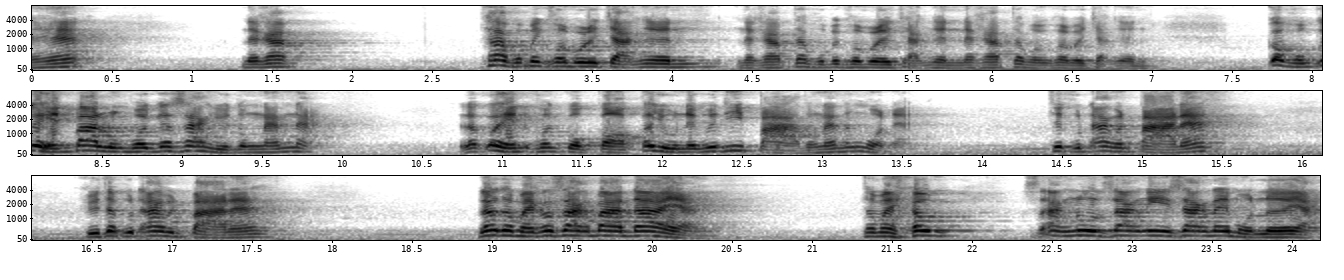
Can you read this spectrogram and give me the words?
นะฮะนะครับ ถ้าผมเป็นคนบริจาคเงินนะครับ ถ้าผมเป็นคนบริจาคเงินนะครับ ถ้าผมเป็นคนบริจาคเงิน ก็ผมก็เห็นบ้านลุงพลก็สร้างอยู่ตรงนั้นน่ะ แล้วก็เห็นคนกกอกก็อยู่ในพื้นที่ป่าตรงนั้นทั้งหมดอะที่คุณอ้างเป็นป่านะ คือถ้าคุณอ้างเป็นป่านะ แล้วทำไมเขาสร้างบ้านได้อะทำไมเขาสร้างนู่นสร้างนี่สร้างได้หมดเลยอะ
